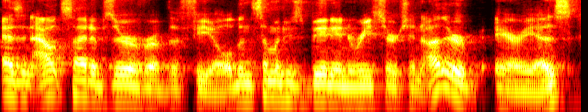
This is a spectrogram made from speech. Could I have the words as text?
as an outside observer of the field and someone who's been in research in other areas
